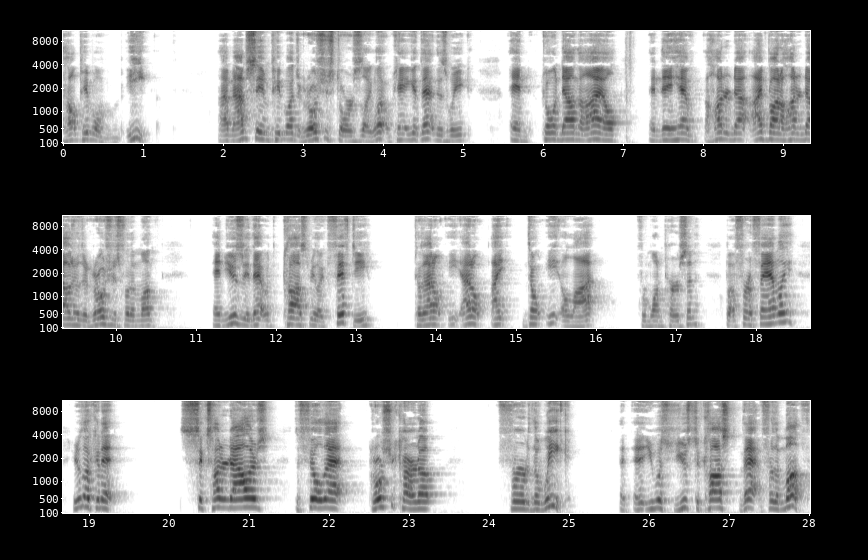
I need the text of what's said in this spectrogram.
help people eat. I mean, I'm seeing people at the grocery stores like, look, can't get that this week, and going down the aisle, and they have a hundred. I bought a hundred dollars worth of groceries for the month, and usually that would cost me like fifty, because I don't eat. I don't. I don't eat a lot for one person, but for a family, you're looking at six hundred dollars to fill that grocery cart up for the week. And it was used to cost that for the month.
